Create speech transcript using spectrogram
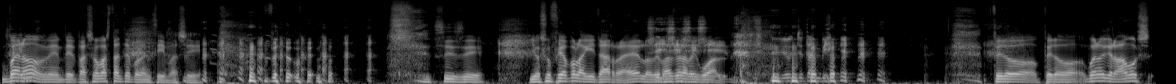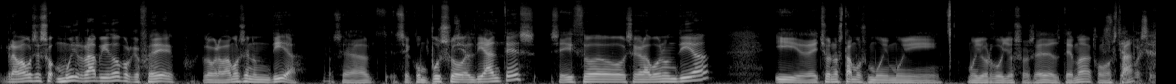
Bueno, me, me pasó bastante por encima, sí. Pero bueno. Sí, sí. Yo sufría por la guitarra, ¿eh? Lo Sí, demás sí, era sí, igual. yo también. Pero, pero bueno, grabamos, grabamos eso muy rápido porque fue, lo grabamos en un día. O sea, se compuso el día antes, se hizo, se grabó en un día y de hecho no estamos muy, muy, muy orgullosos ¿eh? del tema, como Hostia, está. pues el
